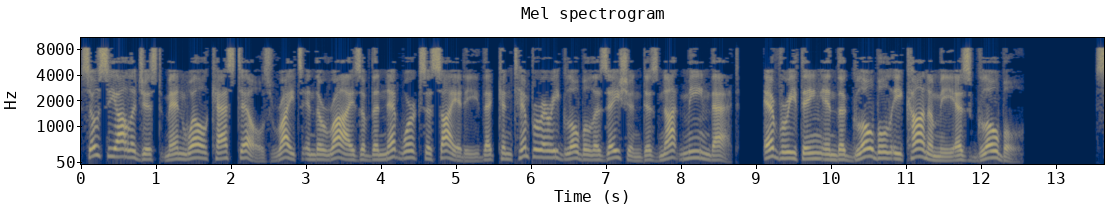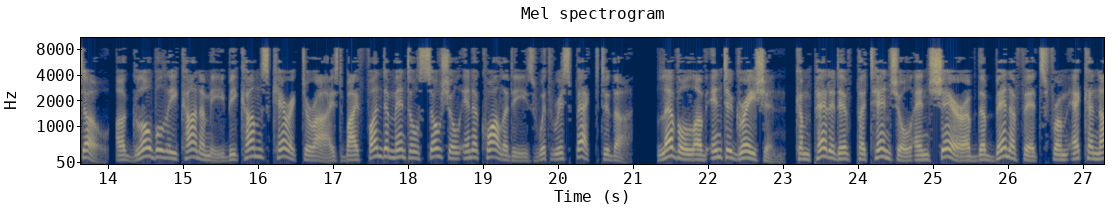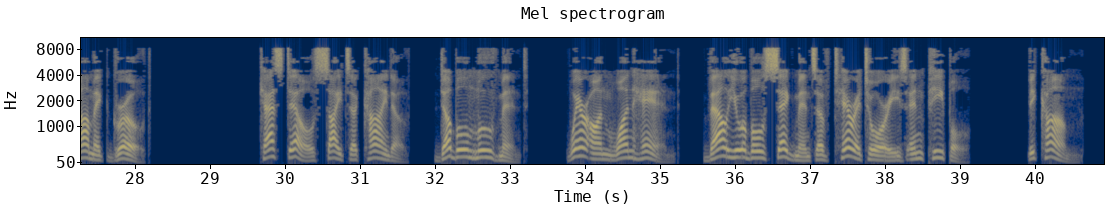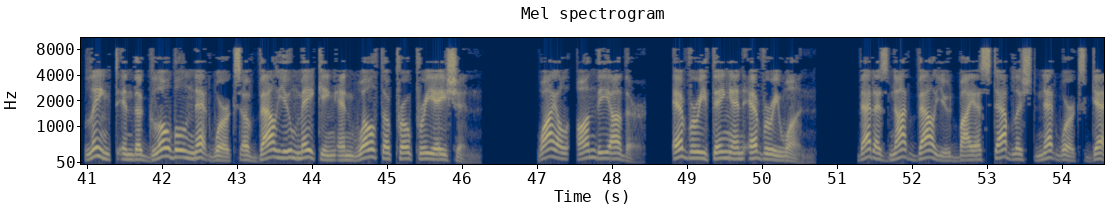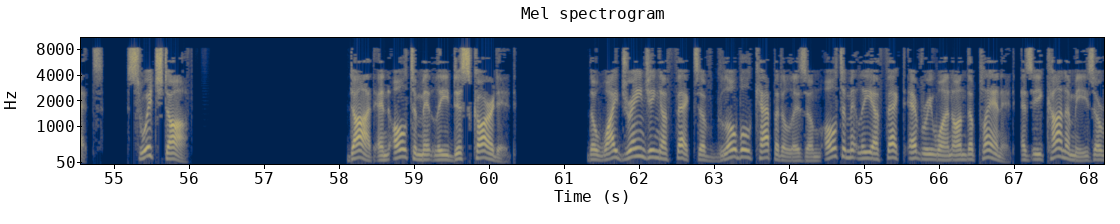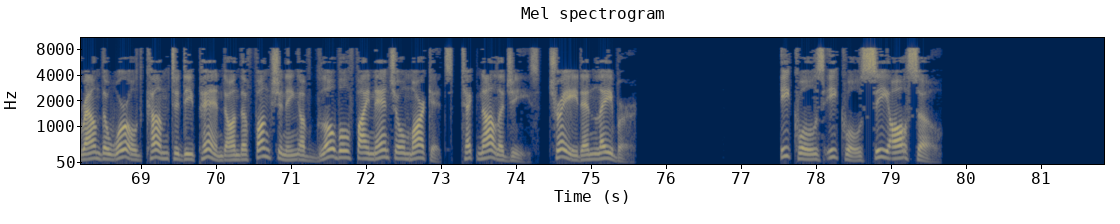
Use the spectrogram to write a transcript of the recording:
Sociologist Manuel Castells writes in The Rise of the Network Society that contemporary globalization does not mean that everything in the global economy is global. So, a global economy becomes characterized by fundamental social inequalities with respect to the level of integration, competitive potential and share of the benefits from economic growth. Castells cites a kind of double movement, where on one hand, valuable segments of territories and people become linked in the global networks of value-making and wealth appropriation, while, on the other, everything and everyone that is not valued by established networks gets switched off dot and ultimately discarded. The wide-ranging effects of global capitalism ultimately affect everyone on the planet, as economies around the world come to depend on the functioning of global financial markets, technologies, trade and labor. See also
